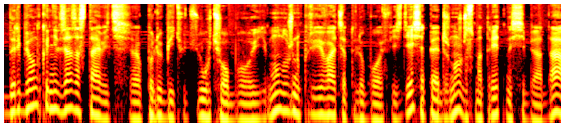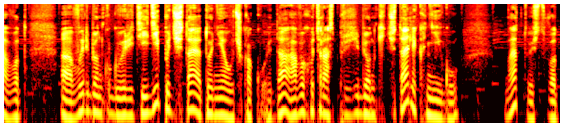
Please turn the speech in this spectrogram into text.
да ребенка нельзя заставить э, полюбить уч- учебу. Ему нужно прививать эту любовь. И здесь, опять же, нужно смотреть на себя. Да, вот а, вы ребенку говорите, иди почитай, а то не уч какой. Да, а вы хоть раз при ребенке читали книгу? Да, то есть вот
